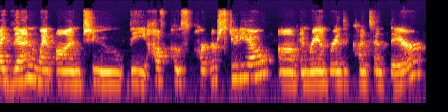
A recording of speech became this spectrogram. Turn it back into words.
I then went on to the HuffPost Partner Studio um, and ran branded content there.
